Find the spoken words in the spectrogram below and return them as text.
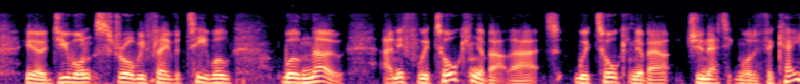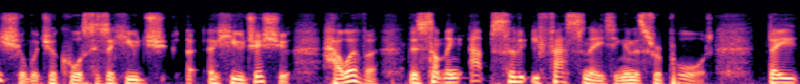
you know, do you want strawberry flavoured tea? Well, well, no. And if we're talking about that, we're talking about genetic modification, which of course is a huge, a huge issue. However, there's something absolutely fascinating in this report. They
